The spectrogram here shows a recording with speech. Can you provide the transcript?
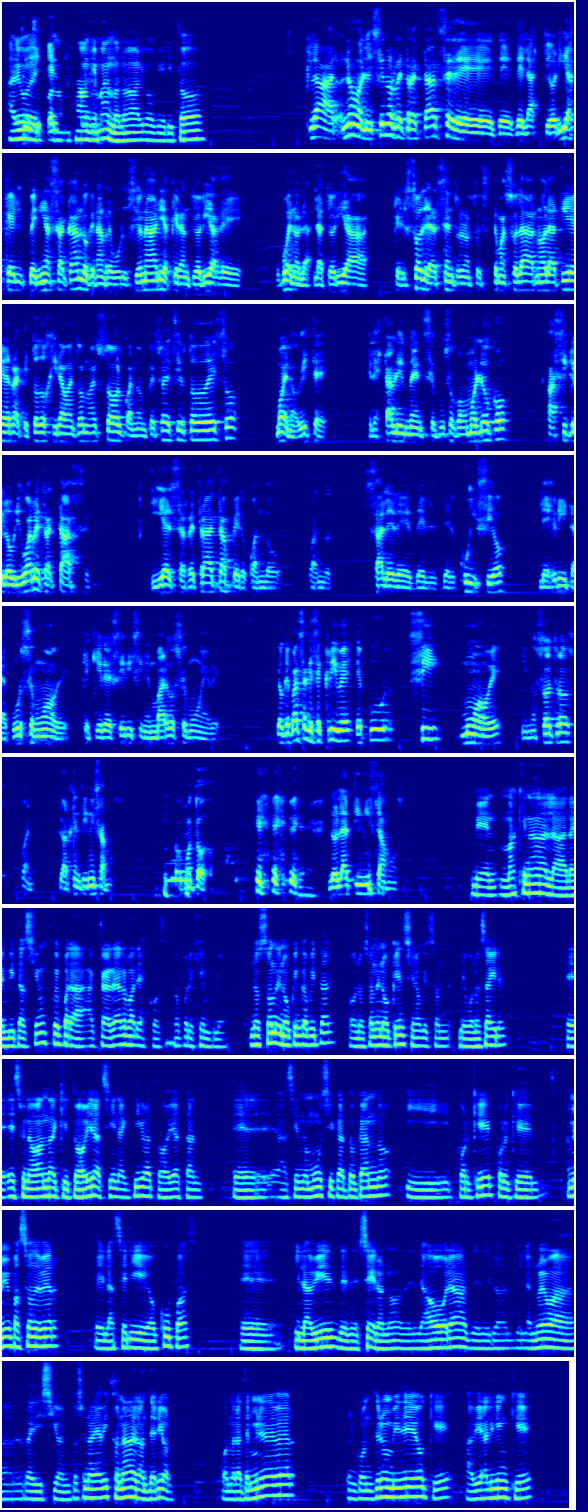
algo de estaban quemando, ¿no? Algo que gritó. Claro, no, lo hicieron retractarse de, de, las teorías que él venía sacando, que eran revolucionarias, que eran teorías de, bueno, la, la teoría que el Sol era el centro de nuestro sistema solar, no la Tierra, que todo giraba en torno al Sol. Cuando empezó a decir todo eso, bueno, viste, el establishment se puso como loco, así que lo obligó a retractarse. y él se retrata, pero cuando, cuando sale del, juicio, les grita, Epur se mueve, que quiere decir y sin embargo se mueve. Lo que pasa es que se escribe Epur sí mueve y nosotros, bueno, lo argentinizamos, como todo. lo latinizamos. Bien, más que nada la, invitación fue para aclarar varias cosas, ¿no? Por ejemplo, no son de Neuquén Capital, o no son de Neuquén, sino que son de Buenos Aires. Eh, es una banda que todavía sigue activa, todavía están eh, haciendo música, tocando. ¿Y por qué? Porque a mí me pasó de ver eh, la serie Ocupas y la vi desde cero, ¿no? Desde ahora, desde la, de la nueva reedición. Entonces no había visto nada de lo anterior. Cuando la terminé de ver, encontré un video que había alguien que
